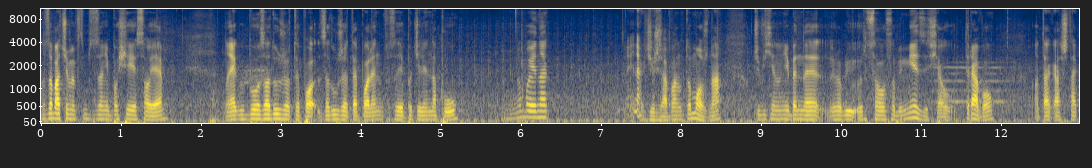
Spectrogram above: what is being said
No zobaczymy w tym sezonie posieję soję. No jakby było za dużo te za duże te pole, no to sobie podzielę na pół. No bo jednak no jednak dzierżawa, no to można. Oczywiście no nie będę robił rysował sobie między siał trawą, No tak, aż tak,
